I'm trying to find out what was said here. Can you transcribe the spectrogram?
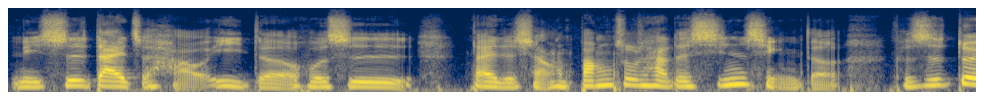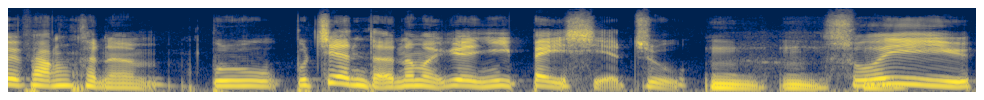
你是带着好意的，或是带着想要帮助他的心情的，可是对方可能不不见得那么愿意被协助。嗯嗯，所以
